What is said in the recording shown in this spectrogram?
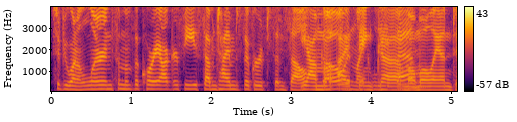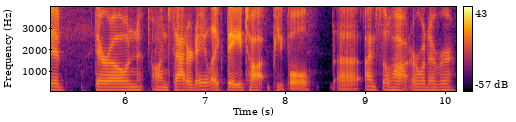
So if you want to learn some of the choreography, sometimes the groups themselves Yeah, go I and like think lead uh, them. Momoland did their own on Saturday. Like they taught people uh, "I'm so hot" or whatever.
